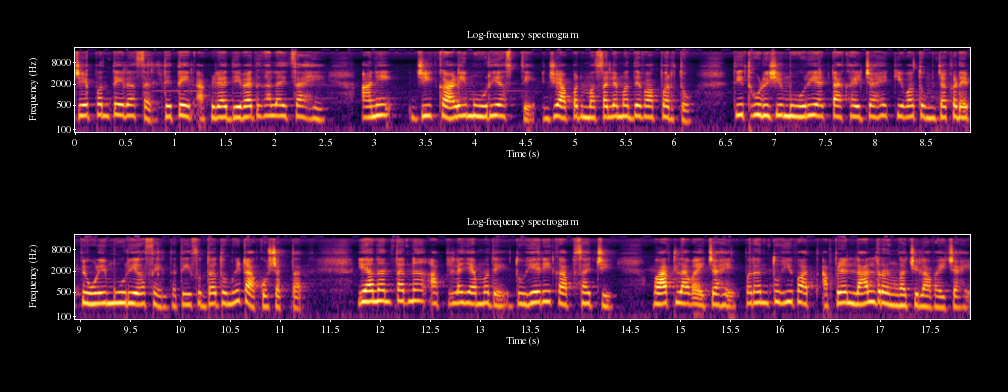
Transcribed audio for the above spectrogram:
जे पण तेल असेल ते तेल आपल्या दिव्यात घालायचं आहे. आणि जी काळी मोहरी असते जी आपण मसाल्यामध्ये वापरतो ती थोडीशी मोहरी यात टाकायची आहे किंवा तुमच्याकडे पिवळी मोहरी असेल तर तीसुद्धा तुम्ही टाकू शकतात. यानंतरनं आपल्याला यामध्ये दुहेरी कापसाची वात लावायची आहे परंतु ही वात आपल्याला लाल रंगाची लावायची आहे.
